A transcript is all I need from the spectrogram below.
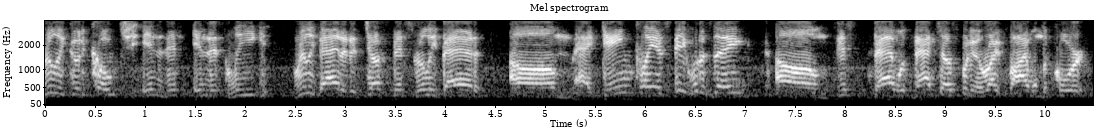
really good coach in this in this league. Really bad at adjustments, really bad um, at game plans. They would say um, just bad with matchups, putting the right five on the court.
